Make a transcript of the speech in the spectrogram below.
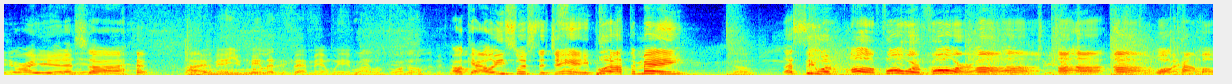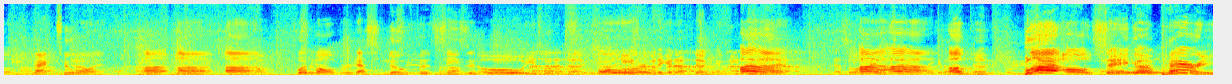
You're right, yeah, that's Sean. All right, man. You can't let the fat man win, man. What's going on, Lemon? Come Okay, on. oh, he switched to Jin. He put out the main. Go. Let's see what. Oh, forward, forward. Uh, uh, uh, uh, uh. Wall combo. Back 2 1. Uh, uh, uh. Flip over. That's new for season. No, he's to duck. Four. He's to get up ducking. We know Uh, that. That's Uh, Ohio uh. Tech. They get up Okay. duck. Blah! Oh, shit. Good parry.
